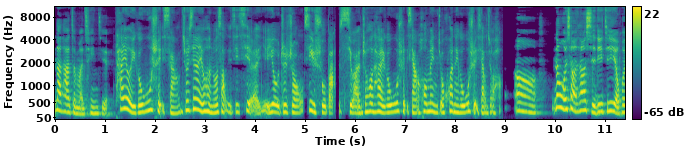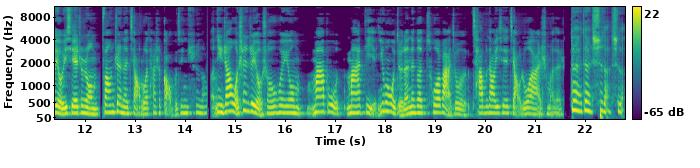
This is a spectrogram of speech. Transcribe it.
那它怎么清洁？它有一个污水箱，就现在有很多扫地机器人也有这种技术吧。洗完之后，它有一个污水箱，后面你就换那个污水箱就好。嗯，那我想象洗地机也会有一些这种方正的角落，它是搞不进去的。你知道，我甚至有时候会用抹布抹地，因为我觉得那个搓把就擦不到一些角落啊什么的。对对，是的，是的。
